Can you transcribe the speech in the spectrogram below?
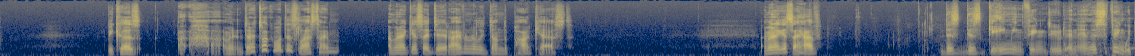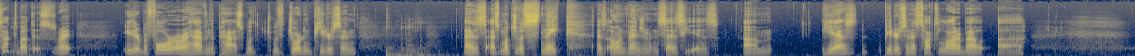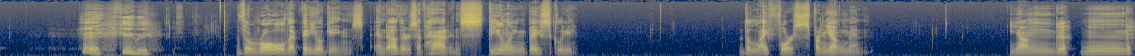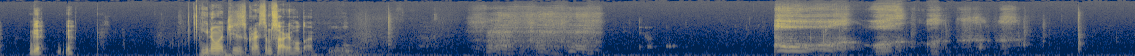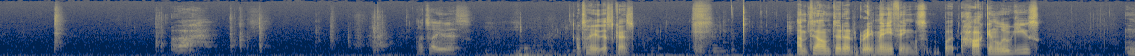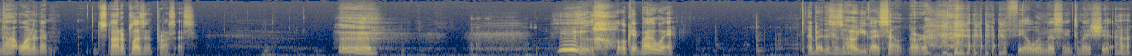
Because I mean, did I talk about this last time? I mean, I guess I did. I haven't really done the podcast. I mean, I guess I have this this gaming thing, dude. And and it's the thing we talked about this, right? Either before or I have in the past with with Jordan Peterson. As as much of a snake as Owen Benjamin says he is, um, he has Peterson has talked a lot about uh, the role that video games and others have had in stealing basically the life force from young men young. You know what? Jesus Christ. I'm sorry. Hold on. I'll tell you this. I'll tell you this, guys. I'm talented at a great many things, but hawking loogies, not one of them. It's not a pleasant process. okay, by the way, I bet this is how you guys sound or feel when listening to my shit, huh?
